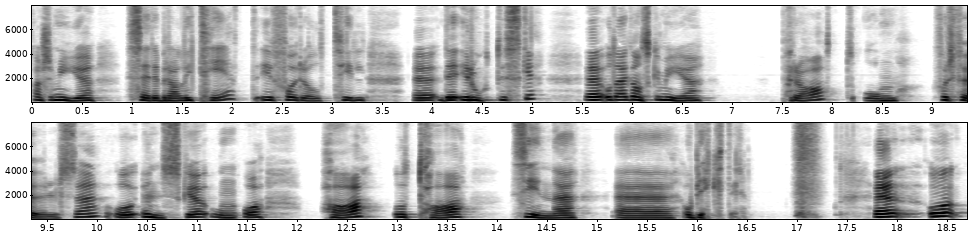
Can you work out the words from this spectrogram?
Kanskje mye cerebralitet i forhold til eh, det erotiske. Eh, og det er ganske mye prat om forførelse og ønske om å ha og ta sine objekter. Eh, og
